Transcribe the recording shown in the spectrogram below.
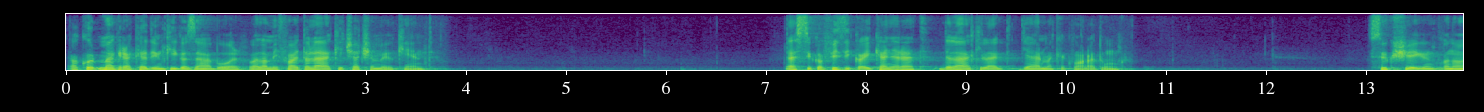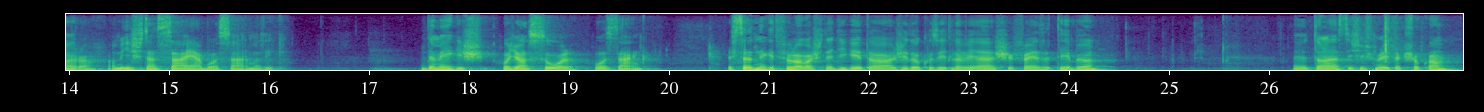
Akkor megrekedünk igazából valami fajta lelki csecsemőként. Esszük a fizikai kenyeret, de lelkileg gyermekek maradunk. Szükségünk van arra, ami Isten szájából származik. De mégis hogyan szól hozzánk? És szeretnék itt felolvasni egy igét a zsidókhoz itt levél első fejezetéből. Talán ezt is ismeritek sokan.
